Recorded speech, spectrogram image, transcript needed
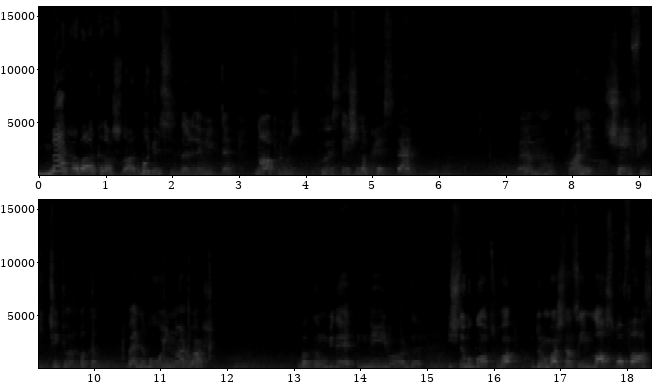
Merhaba arkadaşlar. Bugün sizlerle birlikte ne yapıyoruz? PlayStation'da PES'ten em, hani şey free kick çekiyoruz. Bakın bende bu oyunlar var. Bakın bir de ne vardı? İşte bu God var. Durun baştan sayayım. Last of Us.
